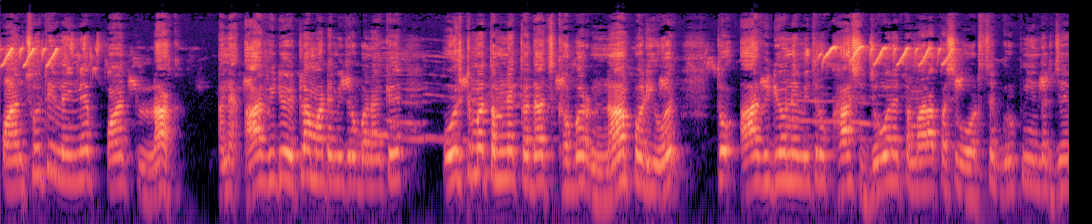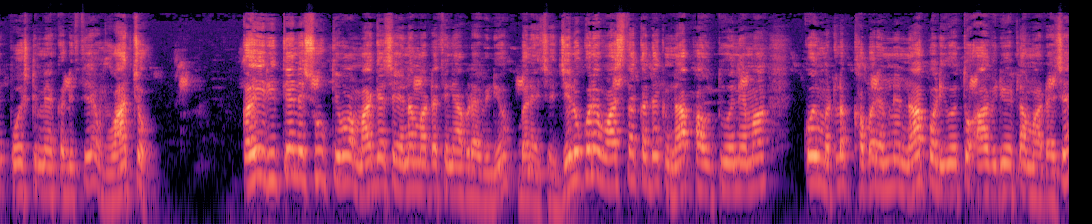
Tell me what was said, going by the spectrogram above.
પાંચસોથી લઈને પાંચ લાખ અને આ વીડિયો એટલા માટે મિત્રો બનાવ્યો કે પોસ્ટમાં તમને કદાચ ખબર ના પડી હોય, તો આ વિડીયોને મિત્રો ખાસ જુઓ અને તમારા પાસે વોટ્સએપ ગ્રુપની અંદર જે પોસ્ટ મેં કરી છે, વાંચો. કઈ રીતે ને શું કહેવા માગે છે એના માટે થઈને આપણે આ વીડિયો બને છે જે લોકોને વાંચતા કદાચ ના ફાવતું અને એમાં કોઈ મતલબ ખબર એમને ના પડી હોય, તો આ વીડિયો એટલા માટે છે.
